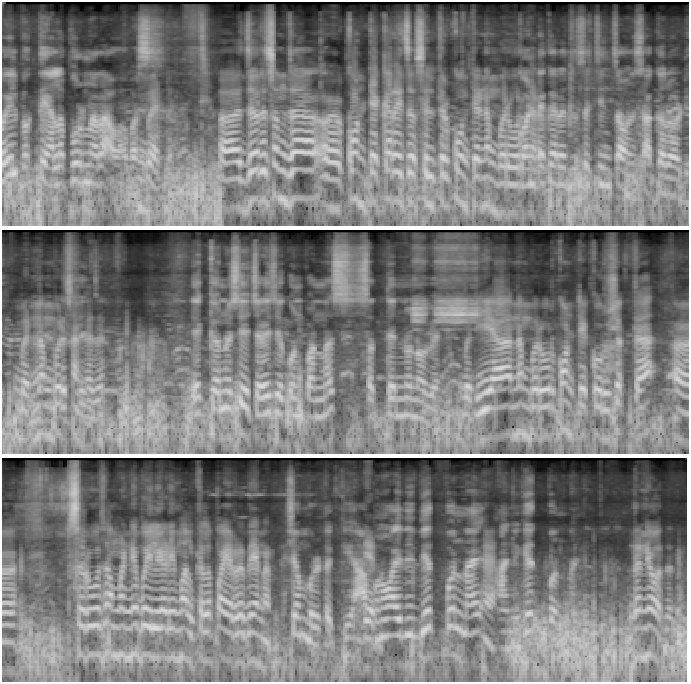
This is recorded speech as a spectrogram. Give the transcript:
बैल फक्त याला पूर्ण राहावा बस. बर जर समजा कॉन्टॅक्ट करायचं असेल तर कोणत्या नंबरवर कॉन्टॅक्ट करायचं सचिन चव्हाण साखरवाडी बरं नंबर सांगा जर. एक्क्याण्णव शेहेचाळीस एकोणपन्नास सत्त्याण्णव नव्याण्णव. बरं या नंबरवर कॉन्टॅक्ट करू शकता. अं, सर्वसामान्य बैलगाडी मालकाला पायऱ्या देणार. शंभर टक्के. आपण वायदे देत पण नाही. आणि घेत पण नाही. धन्यवाद दादा.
